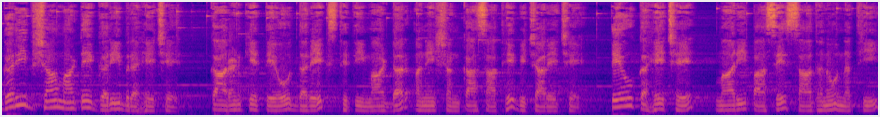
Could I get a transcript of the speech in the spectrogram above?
ગરીબ શા માટે ગરીબ રહે છે? કારણ કે તેઓ દરેક સ્થિતિમાં ડર અને શંકા સાથે વિચારે છે. તેઓ કહે છે, મારી પાસે સાધનો નથી,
